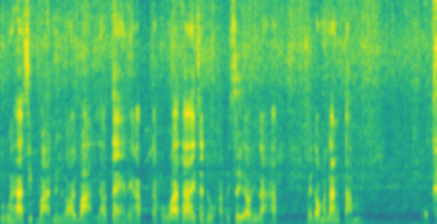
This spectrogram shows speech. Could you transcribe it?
ถุงละห้าสิบบาทหนึ่งร้อยบาท แล้วแต่เลยครับ แต่ผมว่าถ้าให้สะดวกครับไปซื้อเอาดีกว่าครับ ไม่ต้องมานั่งตำ โอเค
